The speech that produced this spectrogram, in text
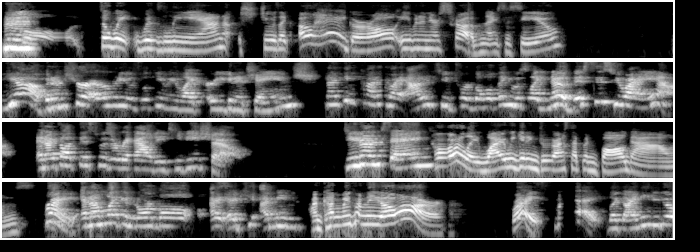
you. gold. So wait, was LeeAnne? She was like, "Oh hey, girl, even in your scrubs, nice to see you." Yeah, but I'm sure everybody was looking at me like, are you going to change? And I think kind of my attitude toward the whole thing was like, no, this is who I am. And I thought this was a reality TV show. Do you know what I'm saying? Totally. Why are we getting dressed up in ball gowns? Right. And I'm like a normal, I, I, can't, I mean, I'm coming from the OR. Right. hey, like I need to go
